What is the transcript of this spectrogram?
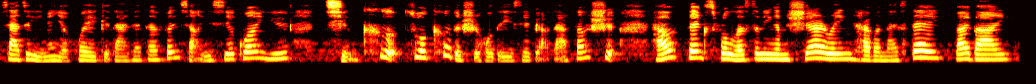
下集里面也会给大家再分享一些关于请客、做客的时候的一些表达方式。好，Thanks for listening and sharing. Have a nice day. Bye bye.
